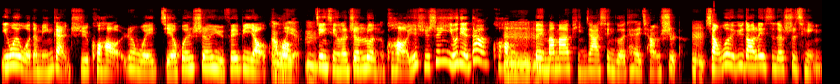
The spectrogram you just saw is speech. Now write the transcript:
因为我的敏感区（括号认为结婚生育非必要）（括号进行了争论）（括号也许声音有点大）（括号被妈妈评价性格太强势）。嗯，想问遇到类似的事情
